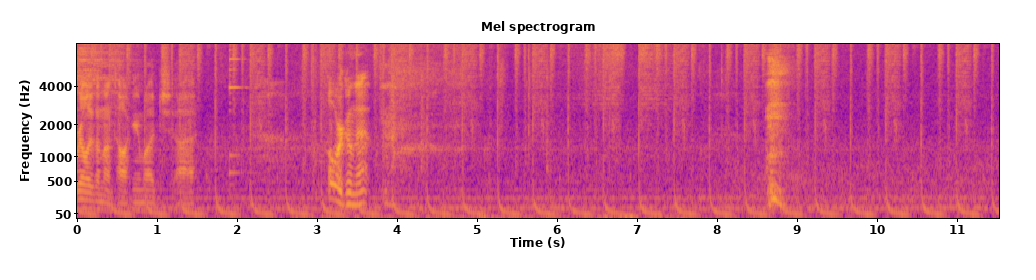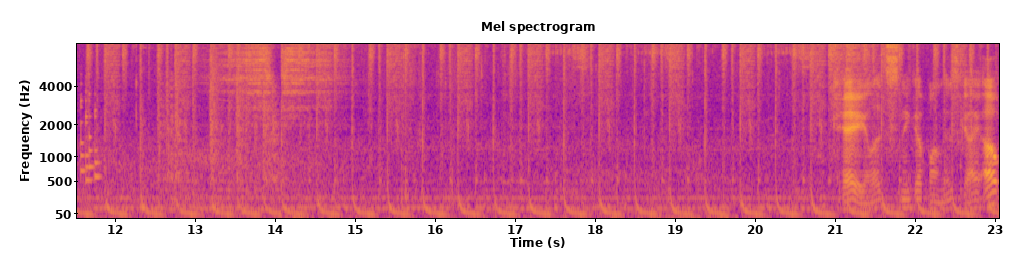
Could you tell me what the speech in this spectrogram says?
Realize I'm not talking much. Uh, I'll work on that. okay, let's sneak up on this guy. Oh,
